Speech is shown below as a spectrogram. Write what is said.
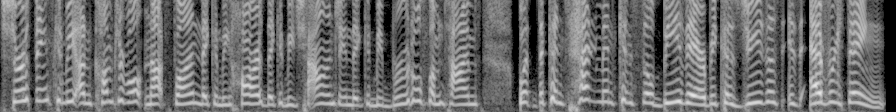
Sure, things can be uncomfortable, not fun. They can be hard. They can be challenging. They can be brutal sometimes. But the contentment can still be there because Jesus is everything.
